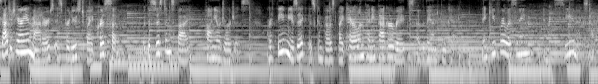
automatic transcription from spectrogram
Sagittarian Matters is produced by Chris Sutton with assistance by Ponyo Georges. Our theme music is composed by Carolyn Pennypacker Riggs of the band Bouquet. Thank you for listening, and I'll see you next time.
